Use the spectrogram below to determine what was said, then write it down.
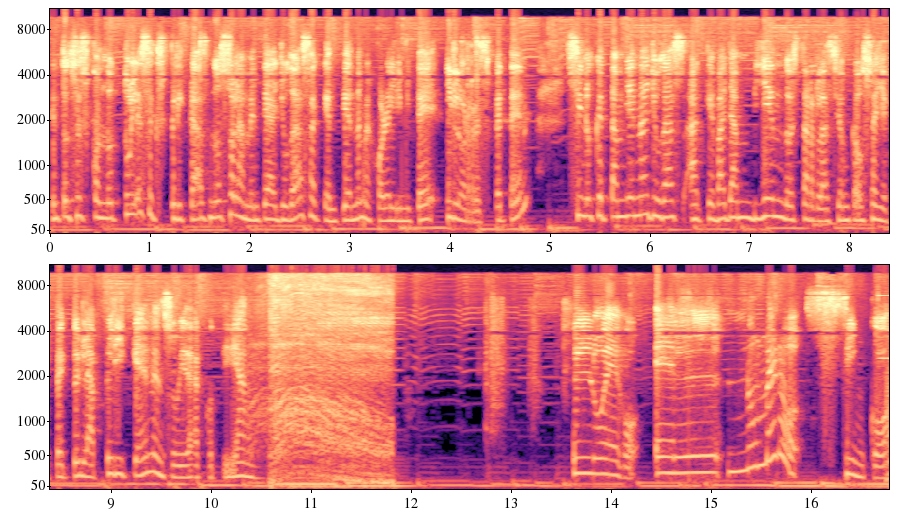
Entonces, cuando tú les explicas, no solamente ayudas a que entiendan mejor el límite y lo respeten, sino que también ayudas a que vayan viendo esta relación causa y efecto y la apliquen en su vida cotidiana. Luego, el número cinco,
